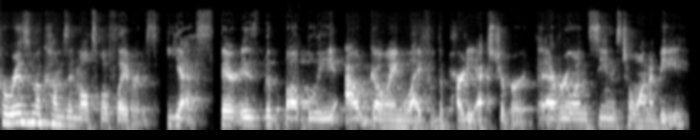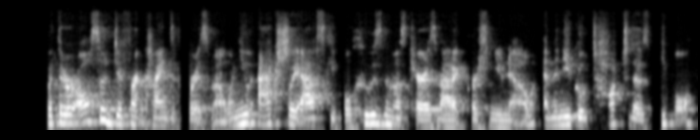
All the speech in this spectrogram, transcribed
charisma comes in multiple flavors. Yes, there is the bubbly, outgoing life of the party extrovert that everyone seems to want to be. But there are also different kinds of charisma. When you actually ask people who's the most charismatic person you know, and then you go talk to those people,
